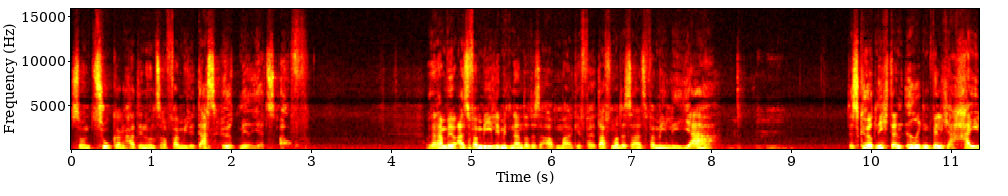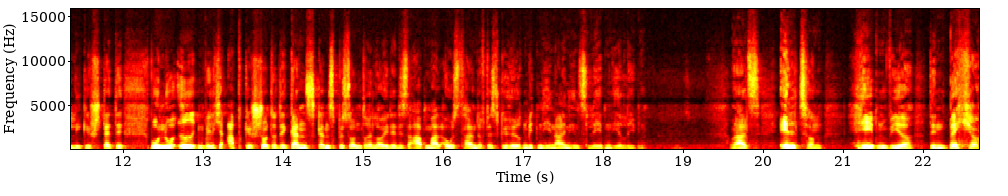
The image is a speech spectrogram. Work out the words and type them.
so einen Zugang hat in unserer Familie. Das hört mir jetzt auf. Und dann haben wir als Familie miteinander das Abendmahl gefeiert. Darf man das als Familie? Ja. Das gehört nicht an irgendwelche heilige Städte, wo nur irgendwelche abgeschottete, ganz, ganz besondere Leute das Abendmahl austeilen dürfen. Das gehört mitten hinein ins Leben, ihr Lieben. Und als Eltern heben wir den Becher,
